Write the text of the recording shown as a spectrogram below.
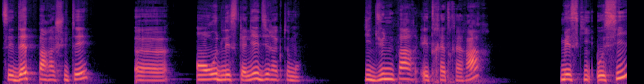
c'est d'être parachuté euh, en haut de l'escalier directement. Qui, d'une part, est très très rare, mais ce qui aussi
